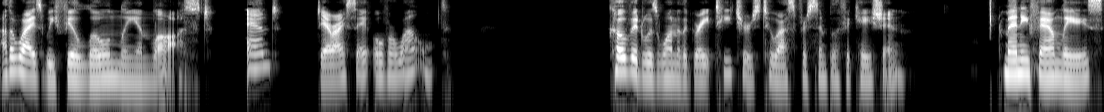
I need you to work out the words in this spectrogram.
Otherwise, we feel lonely and lost, and, dare I say, overwhelmed. COVID was one of the great teachers to us for simplification. Many families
